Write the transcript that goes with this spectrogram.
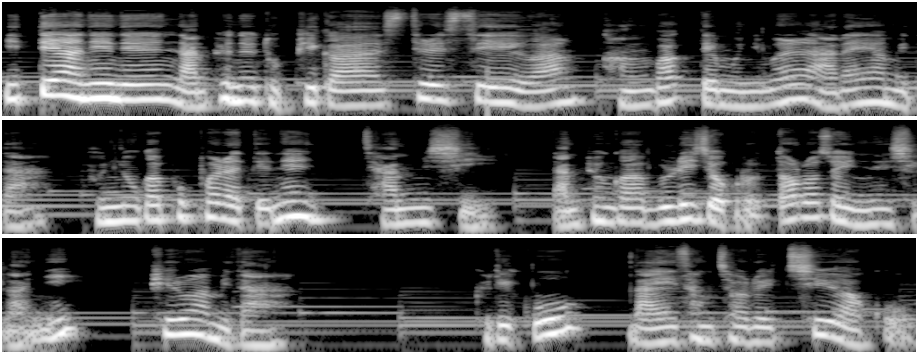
이때 아내는 남편의 도피가 스트레스에 의한 강박 때문임을 알아야 합니다. 분노가 폭발할 때는 잠시 남편과 물리적으로 떨어져 있는 시간이 필요합니다. 그리고 나의 상처를 치유하고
